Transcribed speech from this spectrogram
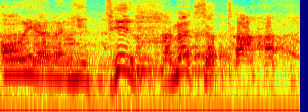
大家に手離しちゃった。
